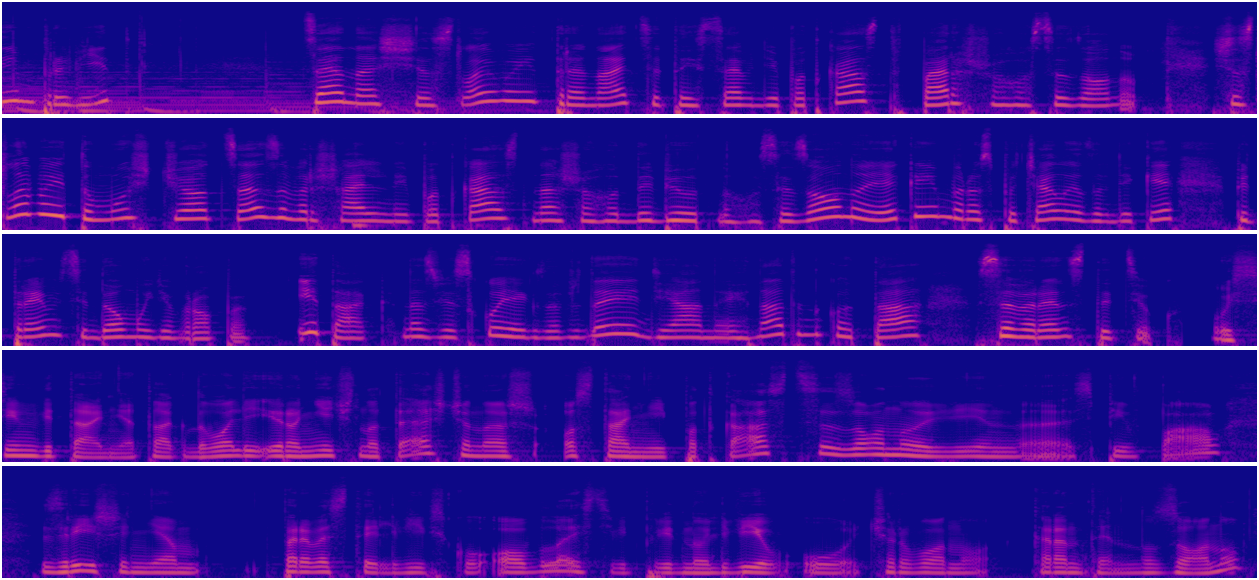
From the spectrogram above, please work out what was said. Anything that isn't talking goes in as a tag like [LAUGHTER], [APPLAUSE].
Усім привіт! Це наш щасливий 13-й севді подкаст першого сезону. Щасливий, тому що це завершальний подкаст нашого дебютного сезону, який ми розпочали завдяки підтримці Дому Європи. І так, на зв'язку, як завжди, Діана Ігнатенко та Северин Стецюк. Усім вітання. Так, доволі іронічно те, що наш останній подкаст сезону він е, співпав з рішенням перевести Львівську область, відповідно, Львів у червону карантинну зону.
